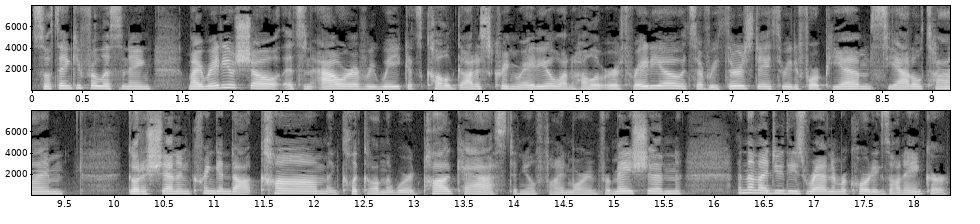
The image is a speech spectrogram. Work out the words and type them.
So thank you for listening. My radio show, it's an hour every week. It's called Goddess Kring Radio on Hollow Earth Radio. It's every Thursday, 3 to 4 p.m. Seattle time. Go to shannonkringen.com and click on the word podcast and you'll find more information. And then I do these random recordings on Anchor.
